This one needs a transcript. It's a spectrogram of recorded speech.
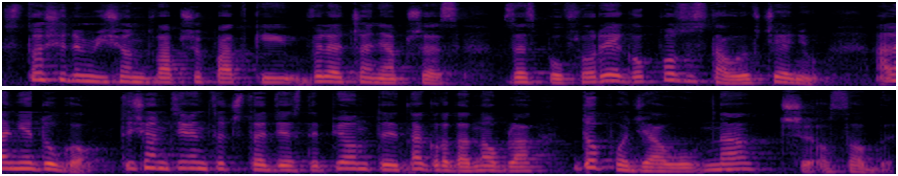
172 przypadki wyleczenia przez zespół Floriego pozostały w cieniu, ale niedługo. 1945 Nagroda Nobla do podziału na trzy osoby.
